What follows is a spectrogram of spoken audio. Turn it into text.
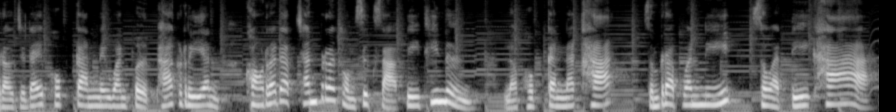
เราจะได้พบกันในวันเปิดภาคเรียน ของระดับชั้นประถมศึกษาปีที่ 1 แล้วพบกันนะคะสำหรับวันนี้ สวัสดีค่ะ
